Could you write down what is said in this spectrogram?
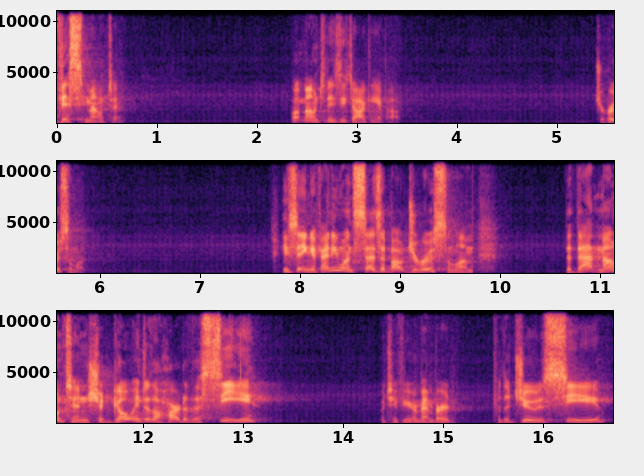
This mountain. What mountain is he talking about? Jerusalem. He's saying if anyone says about Jerusalem that that mountain should go into the heart of the sea, which, if you remembered, for the Jews, sea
